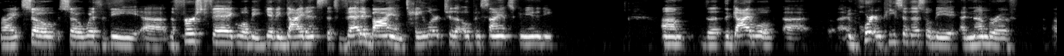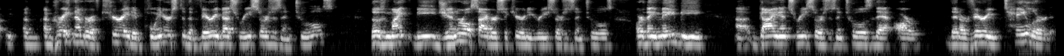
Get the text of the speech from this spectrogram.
right? So so with the uh, the first fig we'll be giving guidance that's vetted by and tailored to the open science community. Um, the the guide will uh, an important piece of this will be a number of a, a great number of curated pointers to the very best resources and tools those might be general cybersecurity resources and tools, or they may be uh, guidance resources and tools that are that are very tailored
